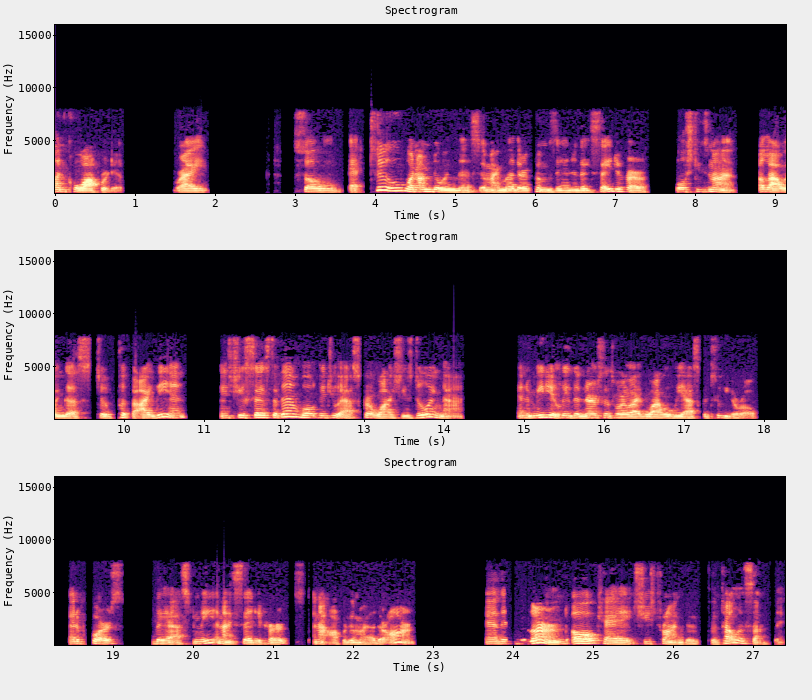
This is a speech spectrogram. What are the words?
uncooperative, right? So at two, when I'm doing this, and my mother comes in and they say to her, Well, she's not allowing us to put the IV in. And she says to them, Well, did you ask her why she's doing that? And immediately the nurses were like, Why would we ask a two year old? And of course, they asked me, and I said, It hurts. And I offered them my other arm. And then we learned, Oh, okay, she's trying to, to tell us something.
